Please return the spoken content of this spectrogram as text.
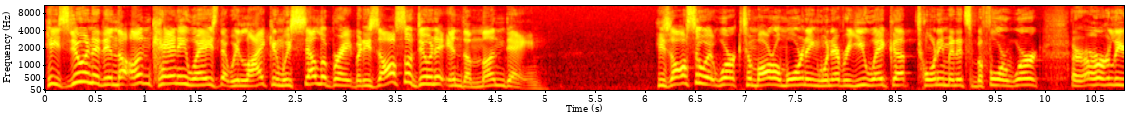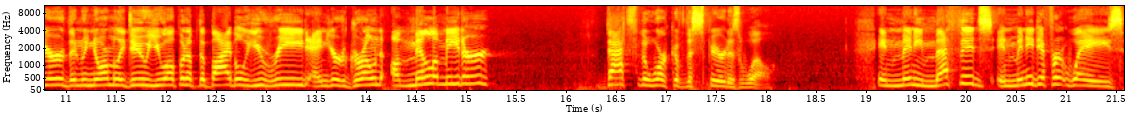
He's doing it in the uncanny ways that we like and we celebrate, but He's also doing it in the mundane. He's also at work tomorrow morning whenever you wake up 20 minutes before work or earlier than we normally do. You open up the Bible, you read, and you're grown a millimeter that's the work of the Spirit as well. In many methods, in many different ways,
